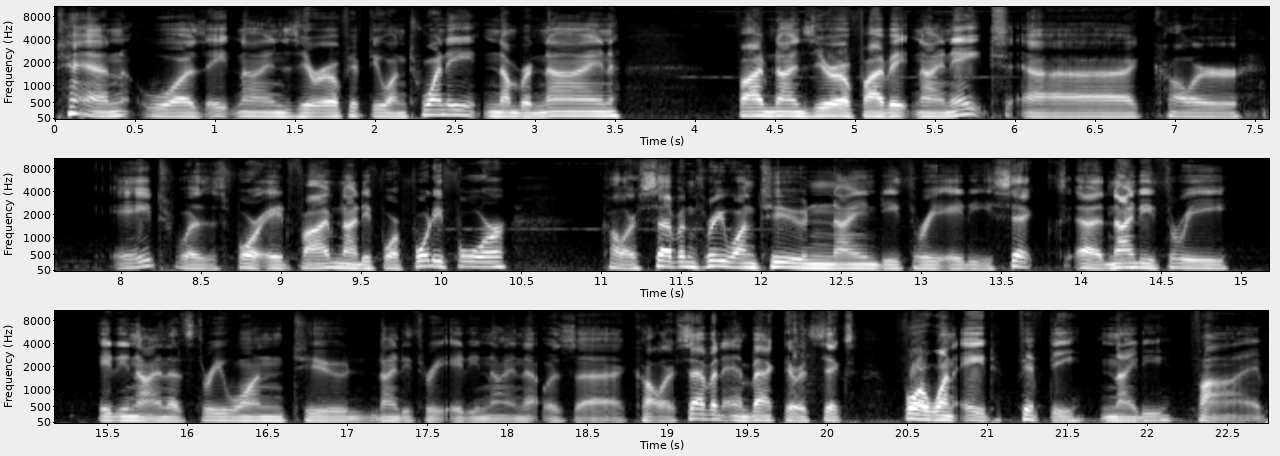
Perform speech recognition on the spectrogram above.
10 was 890-5120. Number 9, 590-5898. Uh, caller 8 was 485-9444. Caller 7, 312-9386. Uh, 9389. That's 312-9389. That was uh, caller 7. And back there at 6, 418-5095.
